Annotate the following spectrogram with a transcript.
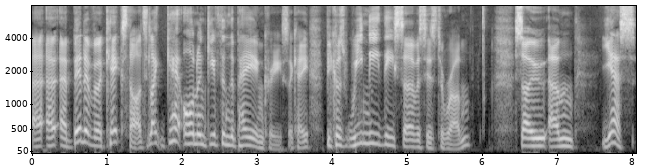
a, a, a bit of a kickstart to like get on and give them the pay increase, okay? Because we need these services to run. So um, yes,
